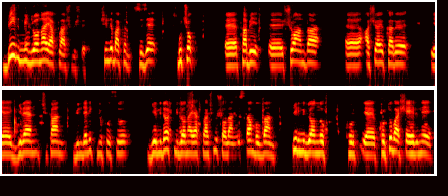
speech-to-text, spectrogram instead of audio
1 milyona yaklaşmıştı. Şimdi bakın size bu çok e, tabii e, şu anda e, aşağı yukarı e, giren çıkan gündelik nüfusu 24 milyona yaklaşmış olan İstanbul'dan 1 milyonluk Kurt, e, Kurtubaş şehrini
